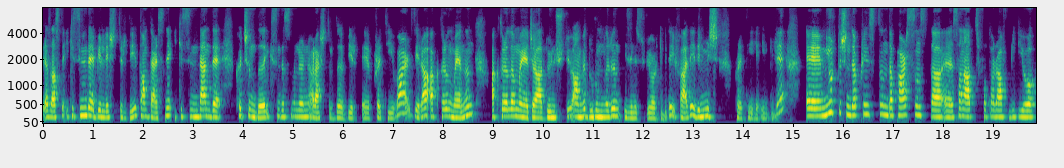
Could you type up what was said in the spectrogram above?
Biraz aslında ikisini de birleştirdiği, tam tersine ikisinden de kaçındığı, ikisinde sınırlarını araştırdığı bir pratiği var. Zira aktarılmayanın aktarılamayacağı dönüştüğü an ve durumların izini sürüyor gibi de ifade edilmiş pratiğiyle ilgili. E, yurt dışında Princeton'da, Parsons'da e, sanat, fotoğraf, video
